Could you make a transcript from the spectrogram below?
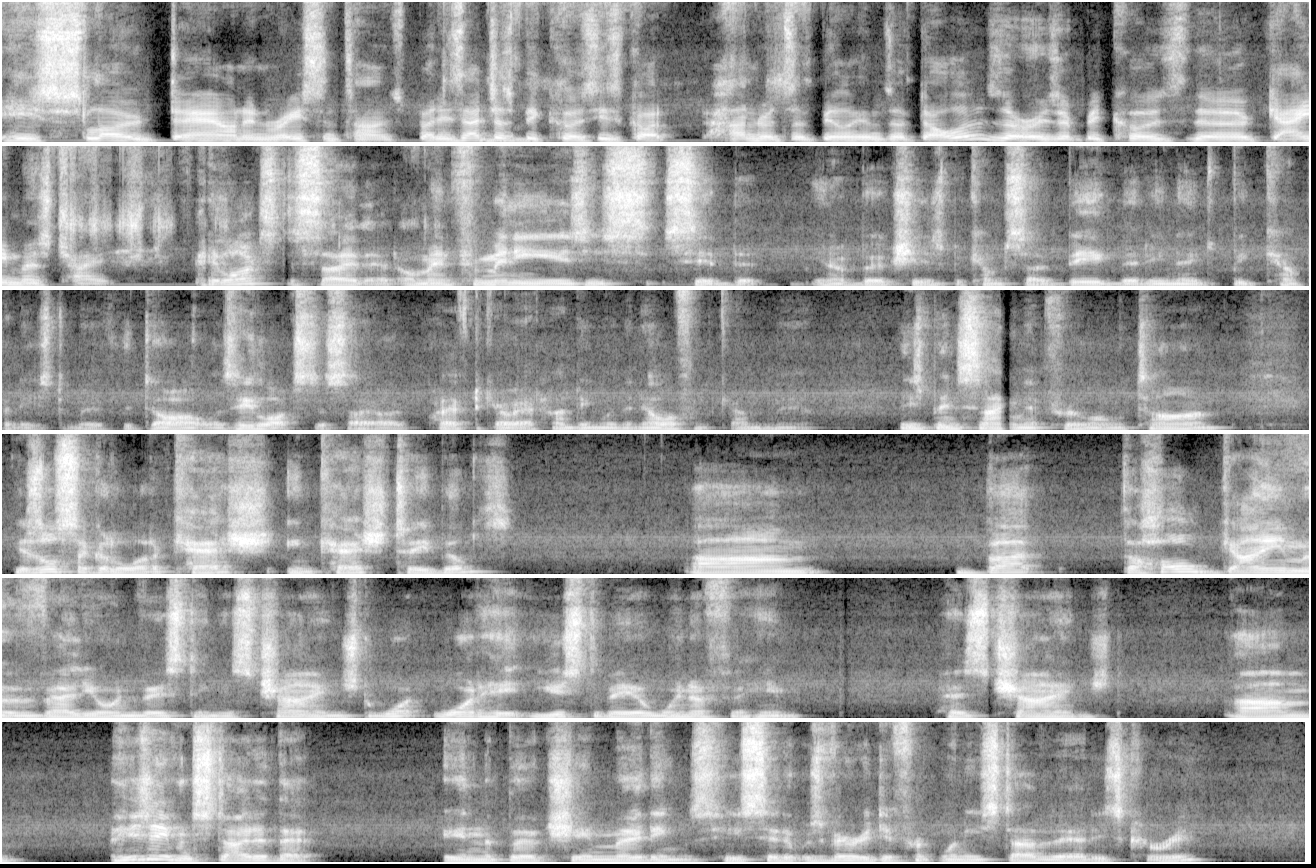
he's slowed down in recent times, but is that just mm-hmm. because he's got hundreds of billions of dollars, or is it because the game has changed? He likes to say that. I mean, for many years he's said that you know Berkshire's become so big that he needs big companies to move the dial. As he likes to say, I have to go out hunting with an elephant gun now. He's been saying that for a long time. He's also got a lot of cash in cash T bills, um, but the whole game of value investing has changed. What what he, used to be a winner for him has changed. Um, he's even stated that in the Berkshire meetings. He said it was very different when he started out his career.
